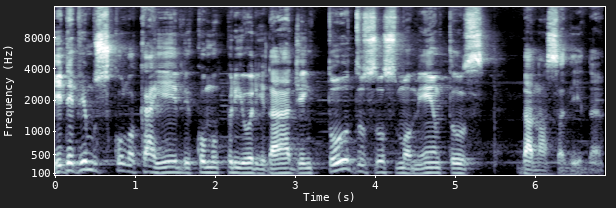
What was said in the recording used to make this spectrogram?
e devemos colocar Ele como prioridade em todos os momentos da nossa vida.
